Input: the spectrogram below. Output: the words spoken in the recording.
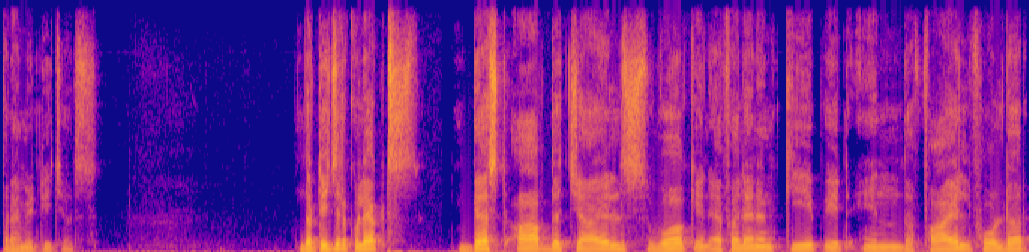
primary teachers the teacher collects best of the child's work in FLN and keep it in the file folder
